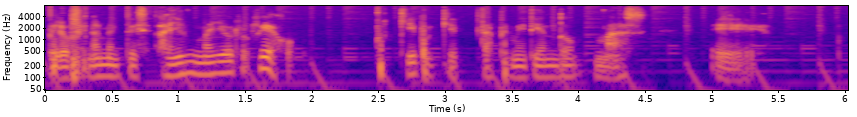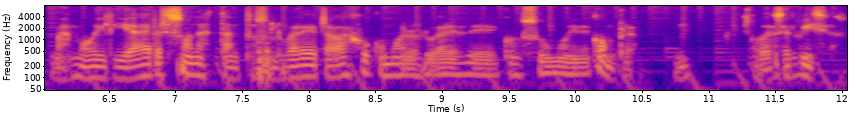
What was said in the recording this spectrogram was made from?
Pero finalmente hay un mayor riesgo. ¿Por qué? Porque estás permitiendo más, eh, más movilidad de personas, tanto en sus lugares de trabajo como en los lugares de consumo y de compra o de servicios.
